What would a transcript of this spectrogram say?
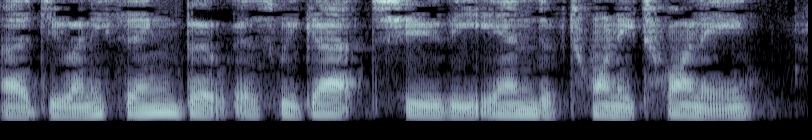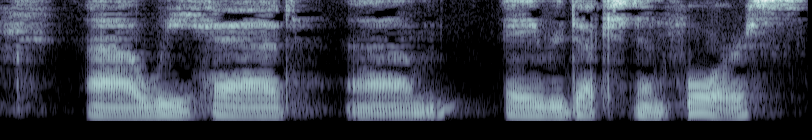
uh, do anything. But as we got to the end of 2020, uh, we had um, a reduction in force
